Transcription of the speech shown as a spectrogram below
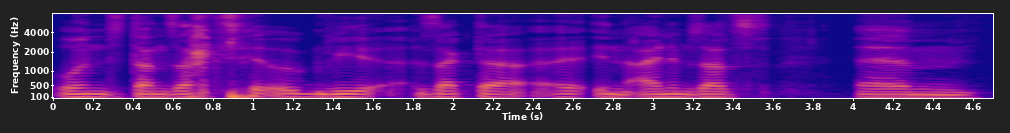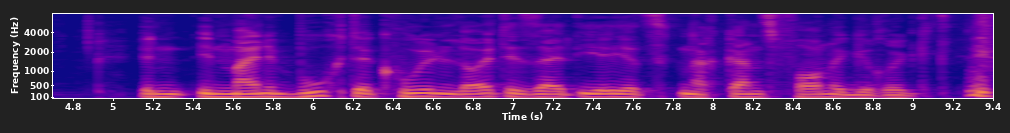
und dann sagt er irgendwie sagt er äh, in einem Satz ähm, in, in meinem Buch der coolen Leute seid ihr jetzt nach ganz vorne gerückt.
